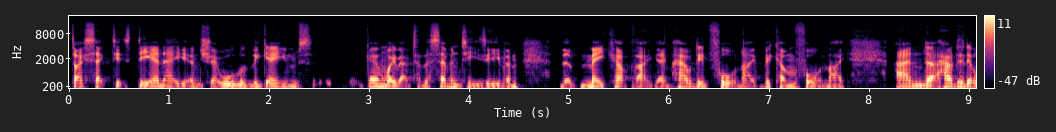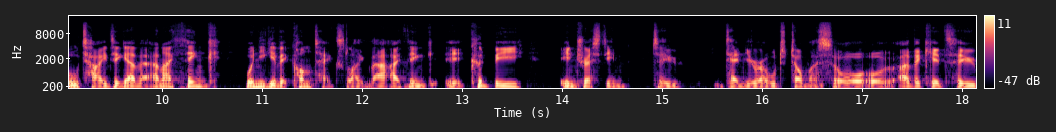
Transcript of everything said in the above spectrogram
dissect its DNA and show all of the games going way back to the 70s even that make up that game. How did Fortnite become Fortnite? And uh, how did it all tie together? And I think when you give it context like that, I think it could be interesting to 10 year old Thomas or, or other kids who.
